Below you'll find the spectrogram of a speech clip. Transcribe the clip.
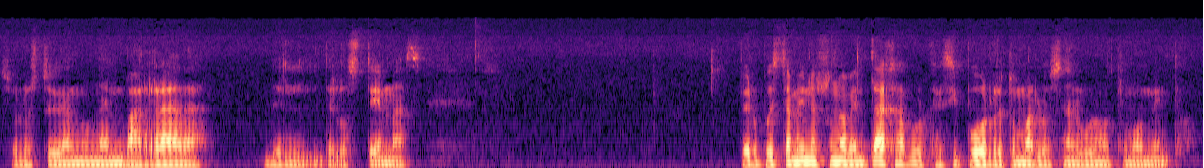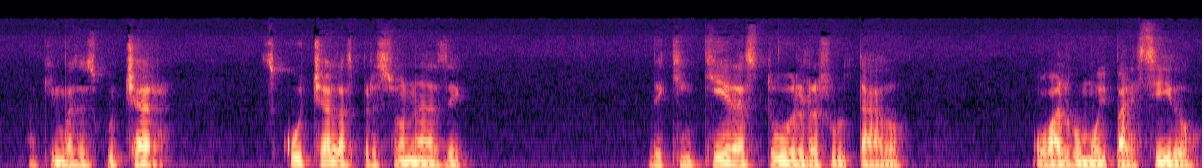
solo estoy dando una embarrada de los temas. Pero pues también es una ventaja porque así puedo retomarlos en algún otro momento. ¿A quién vas a escuchar? Escucha a las personas de, de quien quieras tú el resultado o algo muy parecido.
